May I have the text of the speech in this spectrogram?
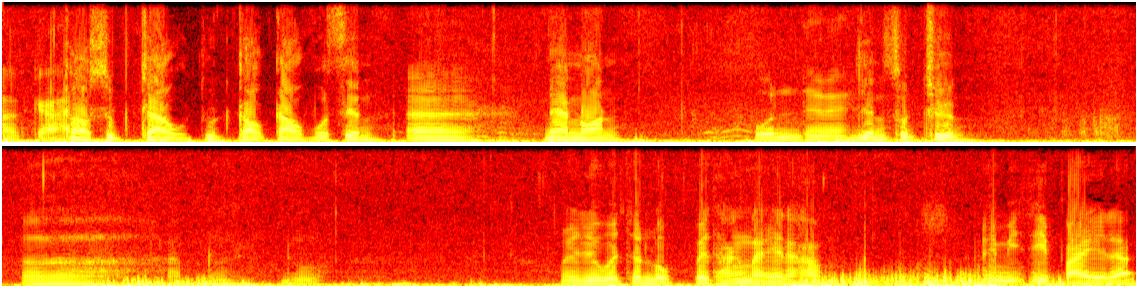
อากาศ99.99เปอร์เซ็นต์เออแน่นอนฝนใช่ไหมเย็นสดชื่น เออครับดู ไม่รู้ว่าจะหลบไปทางไหนนะครับ ไม่มีที่ไปแล้ว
